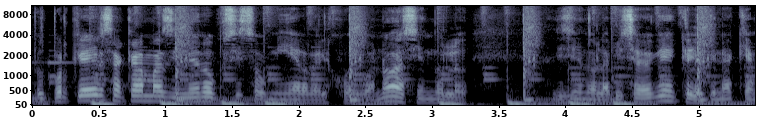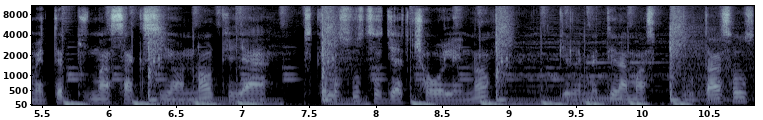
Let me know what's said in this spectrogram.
pues por querer sacar más dinero, pues hizo mierda el juego, ¿no? Haciéndolo, diciendo la que, que le tenía que meter pues más acción, ¿no? Que ya, pues que los sustos ya chole, ¿no? Que le metiera más putazos,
